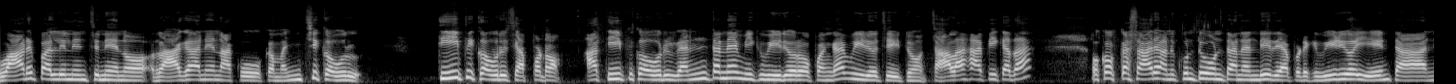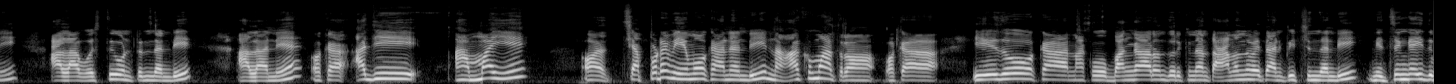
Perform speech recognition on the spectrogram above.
వాడపల్లి నుంచి నేను రాగానే నాకు ఒక మంచి కవురు తీపి కవురు చెప్పడం ఆ తీపి కవురు వెంటనే మీకు వీడియో రూపంగా వీడియో చేయటం. చాలా హ్యాపీ కదా. ఒక్కొక్కసారి అనుకుంటూ ఉంటానండి రేపటికి వీడియో ఏంటా అని అలా వస్తూ ఉంటుందండి. అలానే ఒక అది ఆ అమ్మాయి చెప్పడం ఏమో కానండి నాకు మాత్రం ఒక ఏదో ఒక నాకు బంగారం దొరికినంత ఆనందం అయితే అనిపించిందండి. నిజంగా ఇది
